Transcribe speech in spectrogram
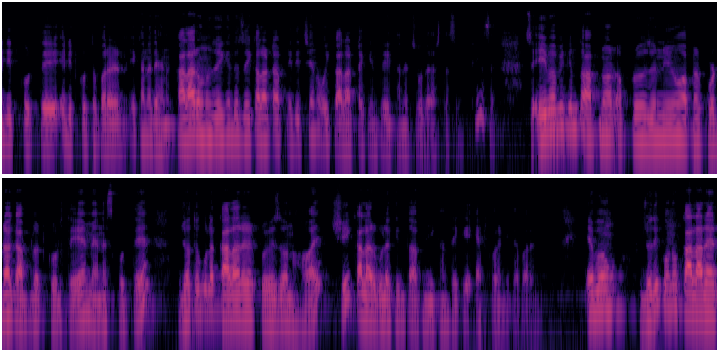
এডিট করতে এডিট করতে পারেন। এখানে দেখেন কালার অনুযায়ী কিন্তু যেই কালারটা আপনি দিচ্ছেন, ওই কালারটা কিন্তু এখানে চলে আসতেছে, ঠিক আছে? সো এইভাবে কিন্তু আপনার প্রয়োজনীয় আপনার প্রোডাক্ট আপলোড করতে ম্যানেজ করতে যতগুলো কালারের প্রয়োজন হয়, সেই কালারগুলো কিন্তু আপনি এখান থেকে অ্যাড করে নিতে পারেন। এবং যদি কোনো কালারের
